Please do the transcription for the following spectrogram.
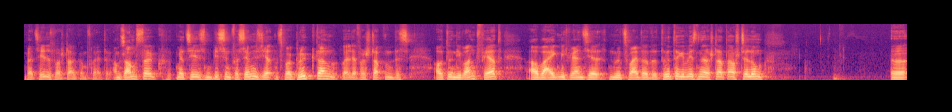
Mercedes war stark am Freitag. Am Samstag hat Mercedes ein bisschen versemmelt. Sie hatten zwar Glück dann, weil der Verstappen das Auto in die Wand fährt, aber eigentlich wären sie ja nur Zweiter oder Dritter gewesen in der Startaufstellung. Äh,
